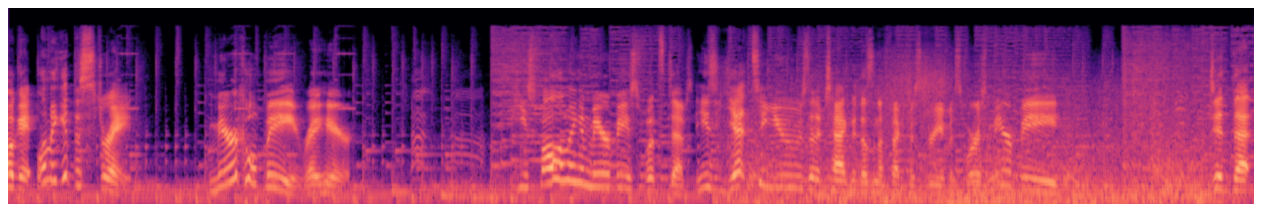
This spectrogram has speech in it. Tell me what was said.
okay, let me get this straight. Miracle B, right here. He's following in Miror B's footsteps. He's yet to use an attack that doesn't affect Misdreavus, whereas Miror B did that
